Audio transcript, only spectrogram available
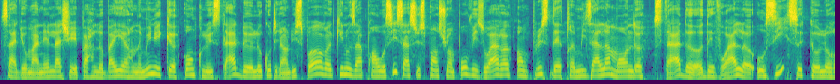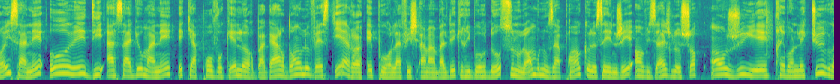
Sadio Mané lâché par le Bayern Munich conclut Stade, le quotidien du sport, qui nous apprend aussi sa suspension provisoire en plus d'être mise à l'amende. Stade dévoile aussi ce que Leroy Sané aurait dit à Sadio Mané et qui a provoqué leur bagarre dans le vestiaire. Et pour l'affiche Amambaldé Gris Bordeaux, Sunoulambe nous apprend que le CNG envisage le choc en juillet. Très bonne lecture,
